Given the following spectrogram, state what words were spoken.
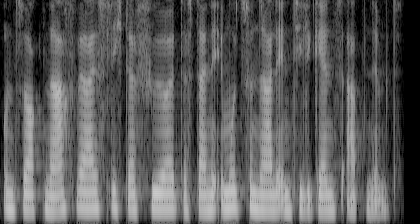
und sorgt nachweislich dafür, dass deine emotionale Intelligenz abnimmt.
